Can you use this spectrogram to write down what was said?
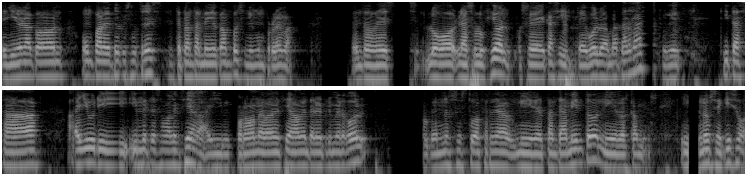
El Girona con un par de toques o tres se te planta al medio campo sin ningún problema. Entonces, luego la solución, pues eh, casi te vuelve a matar más, porque quitas a, a Yuri y metes a Valenciaga y por la banda de Valenciaga meten el primer gol porque no se estuvo acercado ni en el planteamiento ni en los cambios. Y no se quiso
